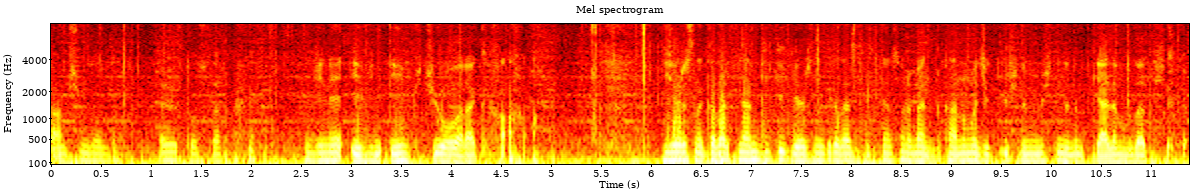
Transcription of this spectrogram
Tamam şimdi oldu. Evet dostlar. Yine evin en küçüğü olarak yarısına kadar filan diktik. Yarısına kadar diktikten sonra ben karnım acıktı, üşüdüm müştüm dedim. Geldim burada ateş yakıyorum.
